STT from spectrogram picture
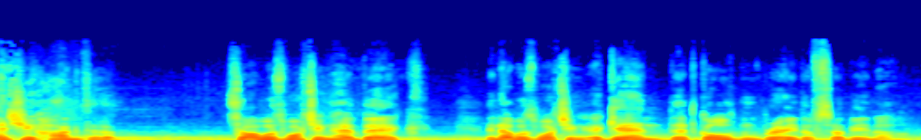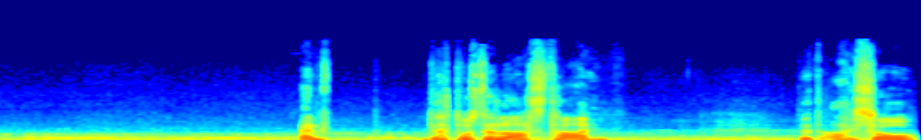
and she hugged her. So I was watching her back and I was watching again that golden braid of Sabina. And that was the last time that I saw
